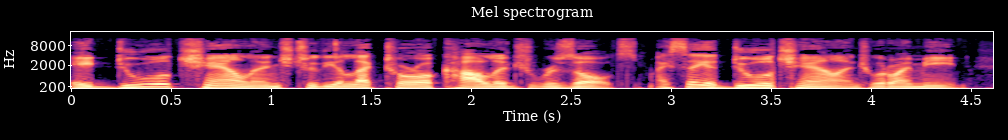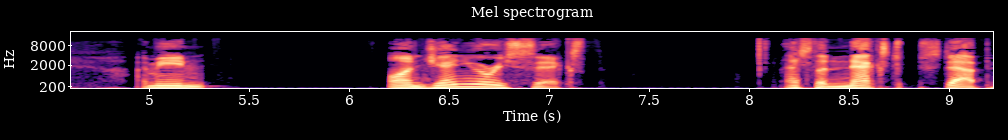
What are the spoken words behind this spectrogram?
a dual challenge to the Electoral College results. I say a dual challenge. What do I mean? I mean, on January 6th, that's the next step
